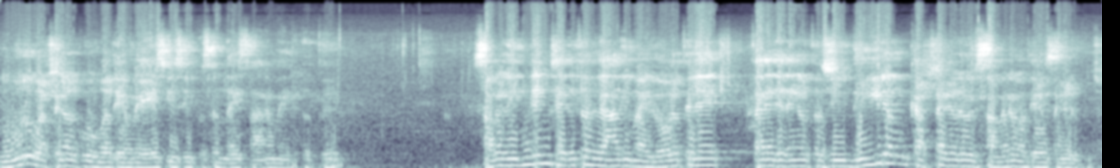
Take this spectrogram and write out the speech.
നൂറ് വർഷങ്ങൾക്ക് മുമ്പ് അദ്ദേഹം എ സി സി പ്രസിഡന്റായി സ്ഥാനമേറ്റെടുത്ത് സമരം ഇന്ത്യൻ ചരിത്രത്തിൽ ആദ്യമായി ലോകത്തിലെ തന്നെ ജനങ്ങൾ തൃശ്ശൂർ ധീരം കർഷകരുടെ ഒരു സമരം അദ്ദേഹം സംഘടിപ്പിച്ചു.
